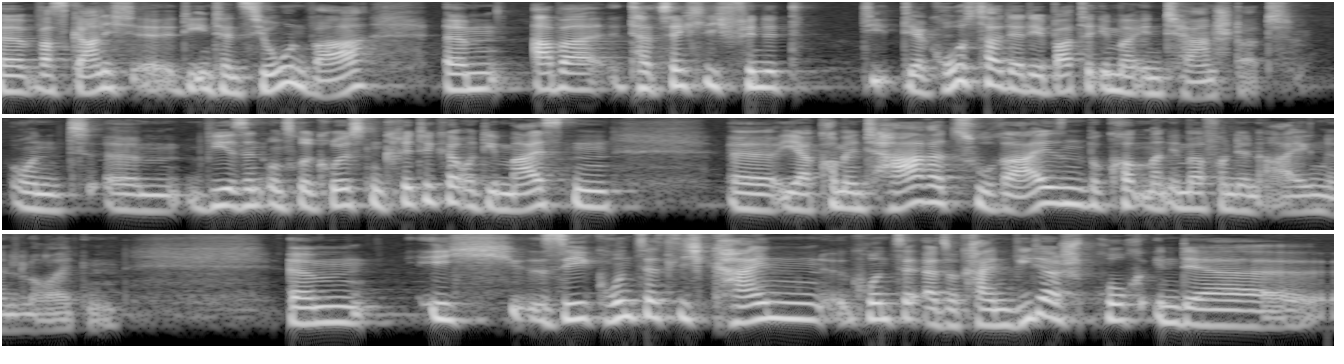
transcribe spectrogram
äh, was gar nicht äh, die Intention war. Ähm, aber tatsächlich findet der Großteil der Debatte immer intern statt. Und ähm, wir sind unsere größten Kritiker und die meisten äh, ja, Kommentare zu Reisen bekommt man immer von den eigenen Leuten. Ähm, ich sehe grundsätzlich keinen, also keinen Widerspruch in der,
